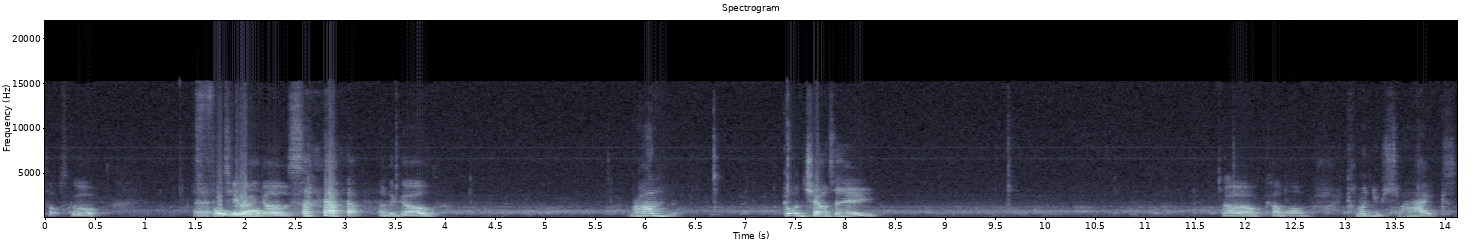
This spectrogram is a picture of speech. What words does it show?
top score. Uh, Four. two own goals and a goal. Run! Go on, Chelsea! Oh, come on. Come on, you slags.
